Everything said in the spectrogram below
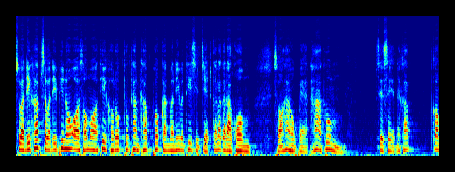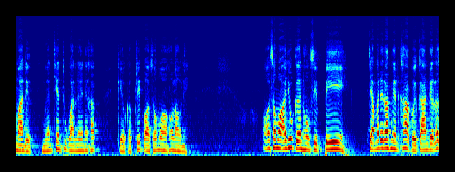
สวัสดีครับสวัสดีพี่น้องอสมที่เคารพทุกท่านครับ พบกันวันนี้วันที่ 17 กรกฎาคม 2568 5 ทุ่มเศษๆนะครับ ก็มาดึกเหมือนเช่นทุกวันเลยนะครับ เกี่ยวกับคลิปอสมของเรานี่อสมอายุเกิน 60 ปี จะไม่ได้รับเงินค่าป่วยการเดือนละ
